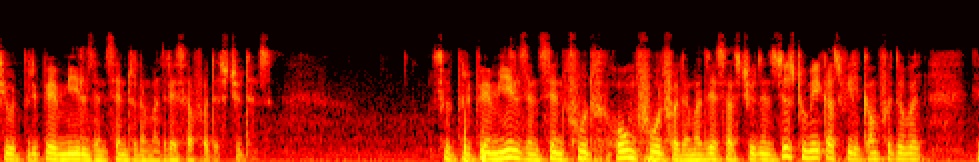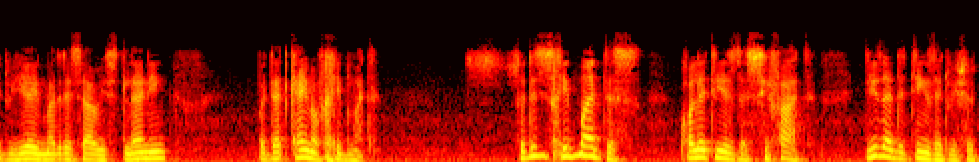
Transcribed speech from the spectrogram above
she would prepare meals and send to the madrasa for the students. She would prepare meals and send food, home food for the madrasa students just to make us feel comfortable that we're here in madrasa, we're learning, but that kind of khidmat. So this is khidmat, this quality is the sifat. These are the things that we should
